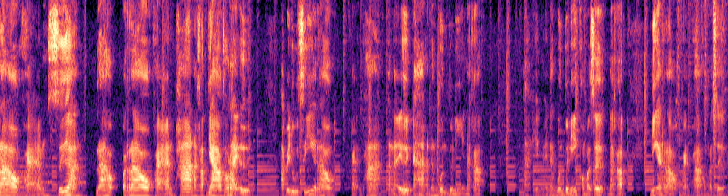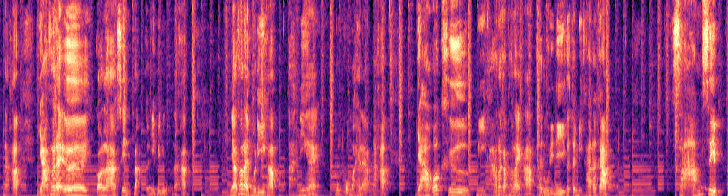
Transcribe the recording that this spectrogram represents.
ราวแขวนเสื้อ ราวราแขวนผ้านะครับ ยาวเท่าไหร่เอ่ยอะไปดูซิเราแขวนผ้าอันไหนเอ่ยอะอันด้านบนตัวนี้นะครับอะเห็นไหมด้านบนตัวนี้ของมาเซอร์นะครับนี่ไงเราแขวนผ้าของมาเซอร์นะครับ ยาวเท่าไหร่เอ่ยก็ลากเส้นปรับตัวนี้ไปดูนะครับ ยาวเท่าไหร่พอดีครับอะนี่ไงวงกลมมาให้แล้วนะครับ ยาวก็คือมีค่าเท่ากับเท่าไหร่ครับ ถ้าดูดีๆ ก็จะมีค่าเท่ากับ 30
